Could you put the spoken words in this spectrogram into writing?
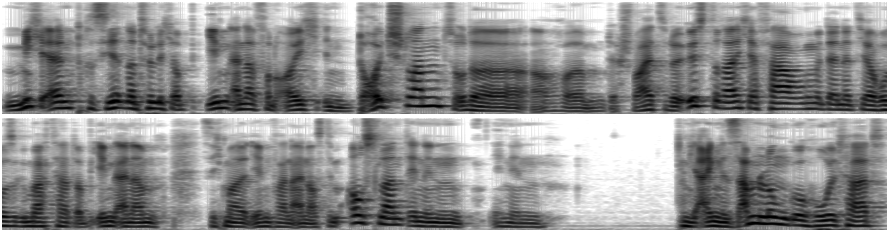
Mich interessiert natürlich, ob irgendeiner von euch in Deutschland oder auch ähm, der Schweiz oder Österreich Erfahrungen mit der Netja Rose gemacht hat, ob irgendeiner sich mal irgendwann einen aus dem Ausland in den, in den die eigene Sammlung geholt hat,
